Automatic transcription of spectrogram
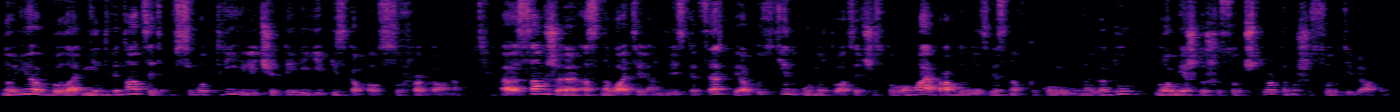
но у нее было не 12, а всего 3 или 4 епископа суфрагана. Э, сам же основатель английской церкви Августин умер 26 мая, правда неизвестно в каком именно году, но между 604 и 609.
